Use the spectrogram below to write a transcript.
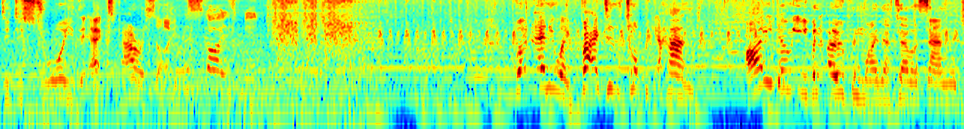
to destroy the X This guy's min. But anyway, back to the topic at hand. I don't even open my Nutella sandwich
